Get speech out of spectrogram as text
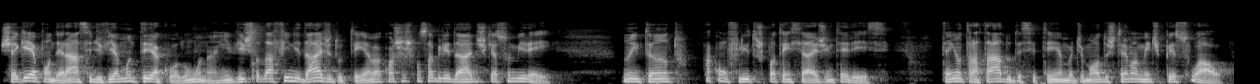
Cheguei a ponderar se devia manter a coluna em vista da afinidade do tema com as responsabilidades que assumirei. No entanto, há conflitos potenciais de interesse. Tenho tratado desse tema de modo extremamente pessoal,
